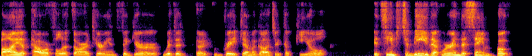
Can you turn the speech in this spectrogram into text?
by a powerful authoritarian figure with a, a, great demagogic appeal, it seems to me that we're in the same boat,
